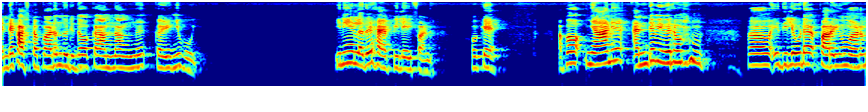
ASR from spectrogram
എന്റെ കഷ്ടപ്പാടും ദുരിതവും ഒക്കെ അന്ന് അങ്ങ് കഴിഞ്ഞു പോയി. ഇനിയുള്ളത് ഹാപ്പി ലൈഫാണ് ഓക്കെ? അപ്പോൾ ഞാൻ എന്റെ വിവരം ഇതിലൂടെ പറയും വേണം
